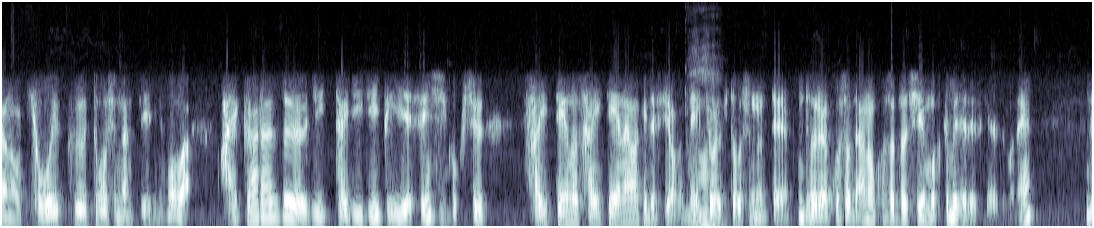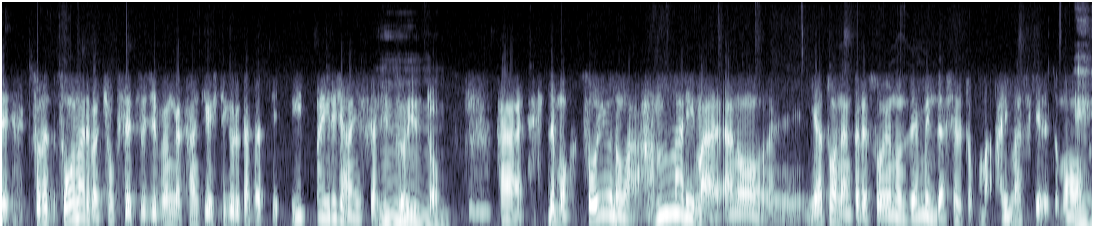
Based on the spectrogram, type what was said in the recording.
あの教育投資なんて日本は相変わらず実対 GDP で先進国中最低の最低なわけですよ、ねはい教育投資なんて。それは子育てあの子育て支援も含めてですけれどもね。でそれそうなれば直接自分が関係してくる方っていっぱいいるじゃないですか、実を言うと。ん。はい、でもそういうのはあんまり、まあ、あの野党なんかでそういうのを前面に出してるところもありますけれども、え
